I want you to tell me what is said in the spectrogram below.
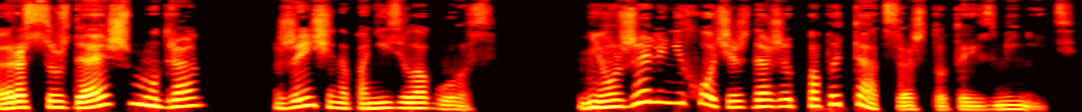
Рассуждаешь мудро. Женщина понизила голос. Неужели не хочешь даже попытаться что-то изменить?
